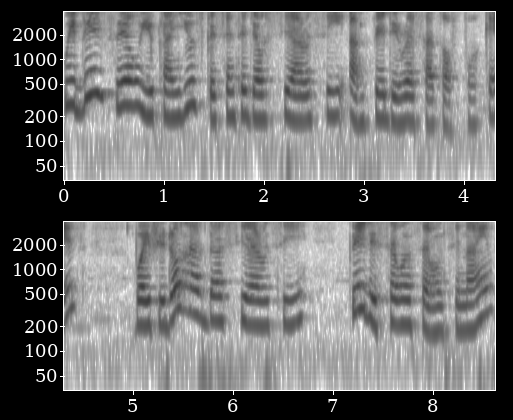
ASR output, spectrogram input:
With this deal, you can use percentage of CRT and pay the rest out of pocket. But if you don't have that CRT, pay the $7.79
